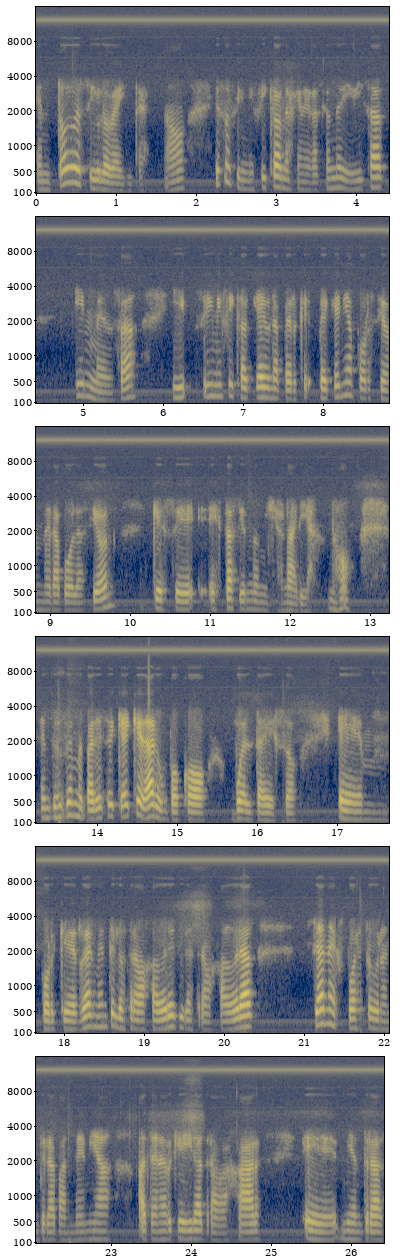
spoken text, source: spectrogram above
en todo el siglo XX. ¿no? Eso significa una generación de divisas inmensa y significa que hay una pequeña porción de la población que se está haciendo millonaria, ¿no? Entonces me parece que hay que dar un poco vuelta a eso, em, porque realmente los trabajadores y las trabajadoras se han expuesto durante la pandemia a tener que ir a trabajar eh, mientras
